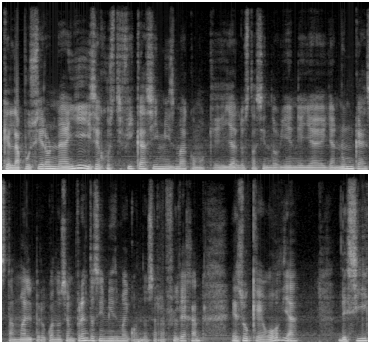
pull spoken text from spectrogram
que la pusieron ahí y se justifica a sí misma como que ella lo está haciendo bien ella, ella nunca está mal, pero cuando se enfrenta a sí misma y cuando se reflejan eso que odia de sí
